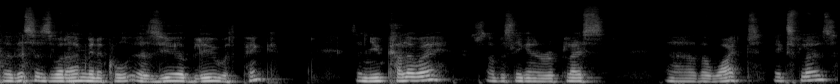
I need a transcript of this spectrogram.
So this is what I'm going to call azure blue with pink. It's a new colorway. It's obviously going to replace uh, the white X-Flows.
